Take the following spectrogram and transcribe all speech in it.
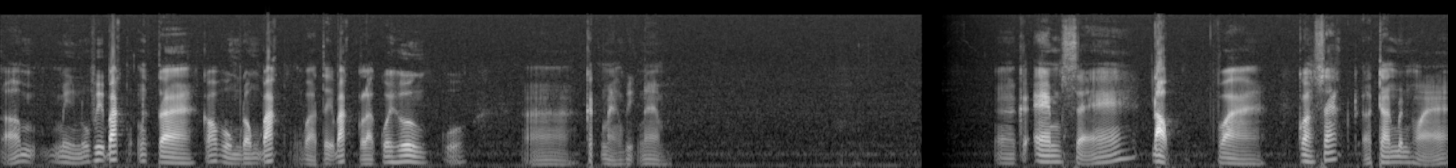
ở miền núi phía Bắc nước ta có vùng Đông Bắc và Tây Bắc là quê hương của à, cách mạng Việt Nam. À, các em sẽ đọc và quan sát ở tranh minh họa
